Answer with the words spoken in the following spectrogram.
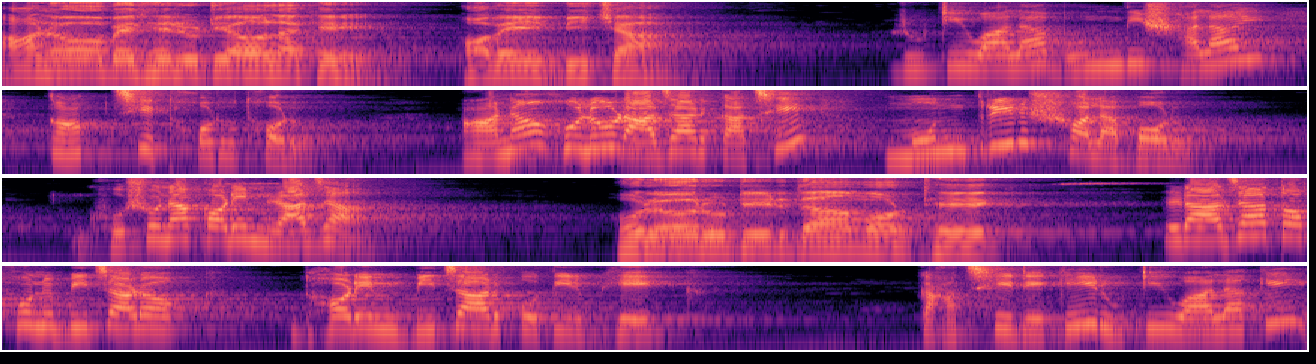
আনো বেঁধে রুটিওয়ালাকে হবেই বিচার। রুটিওয়ালা বন্দিশালায় কাঁপছে থর থর। আনা হলো রাজার কাছে মন্ত্রীর শলা বড়। ঘোষণা করেন রাজা হলো রুটির দাম অর্ধেক। রাজা তখন বিচারক ধরেন বিচারপতির ভেক। কাছে ডেকে রুটিওয়ালাকে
